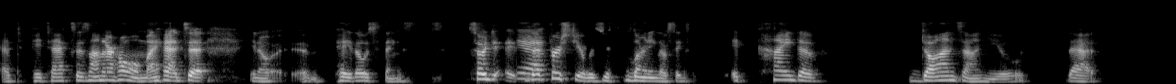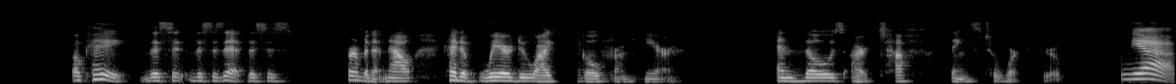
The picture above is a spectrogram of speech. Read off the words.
had to pay taxes on our home. I had to, you know, pay those things. So yeah. the first year was just learning those things. It kind of dawns on you that okay, this is this is it. This is permanent. Now, kind of where do I go from here? And those are tough things to work through. Yeah.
